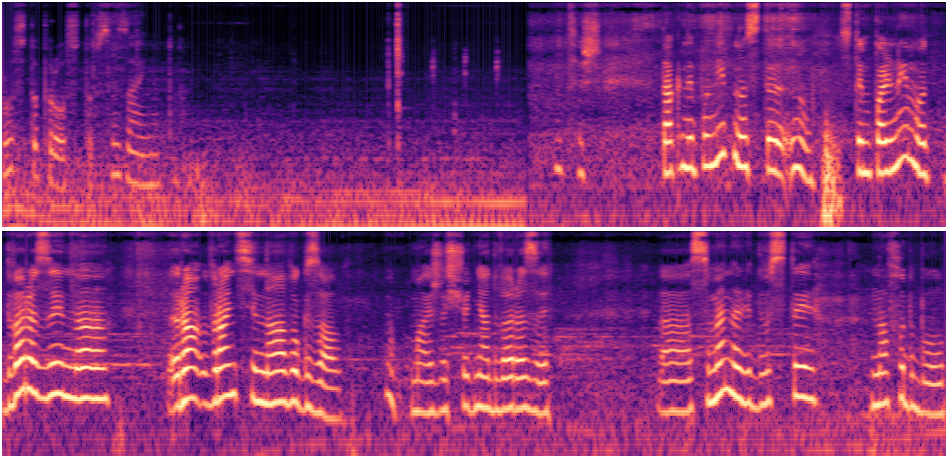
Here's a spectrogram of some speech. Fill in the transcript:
Просто-просто, все зайнято. Ну, Це ж так непомітно з, ну, з тим пальним. От два рази на, ра- вранці на вокзал. Ну, майже щодня два рази. Семена відвести на футбол.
